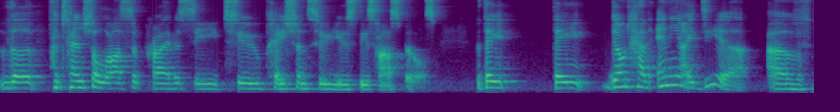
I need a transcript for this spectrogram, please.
the potential loss of privacy to patients who use these hospitals. But they they don't have any idea of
